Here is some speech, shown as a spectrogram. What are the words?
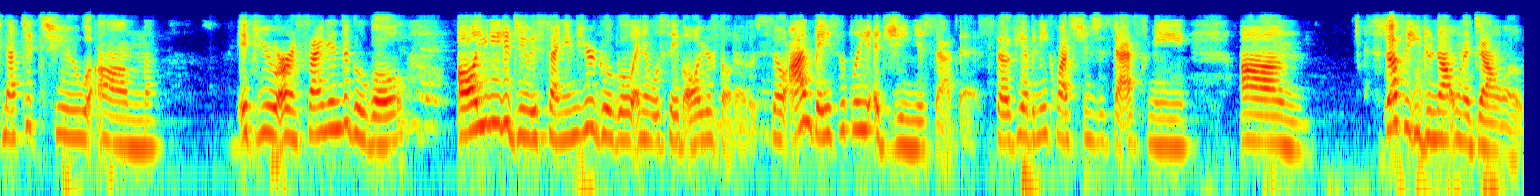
connect it to um if you are signed into Google all you need to do is sign into your Google and it will save all your photos. So I'm basically a genius at this. So if you have any questions, just ask me. Um, stuff that you do not want to download.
